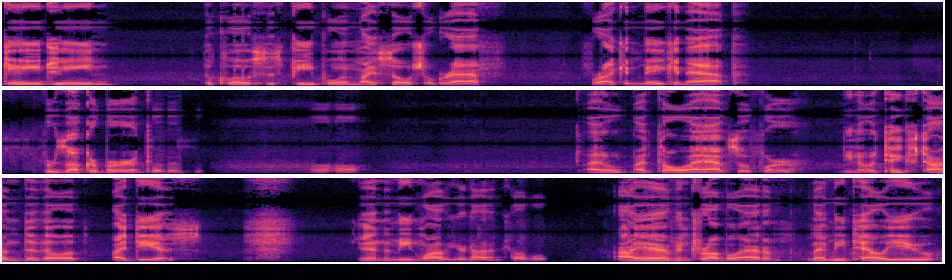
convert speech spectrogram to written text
gauging the closest people in my social graph for I can make an app for Zuckerberg. So there's. Uh huh. I don't. That's all I have so far. You know, it takes time to develop ideas, and in the meanwhile, So you're not in trouble. I am in trouble, Adam. Let me tell you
